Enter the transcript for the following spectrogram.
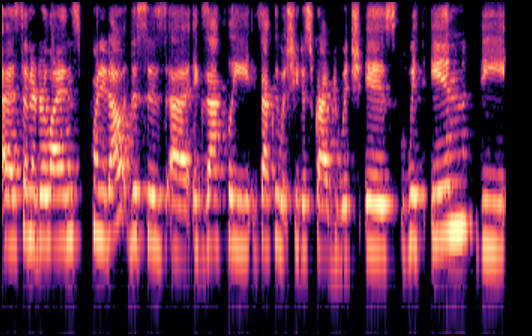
as Senator Lyons pointed out, this is uh, exactly, exactly what she described, which is within the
